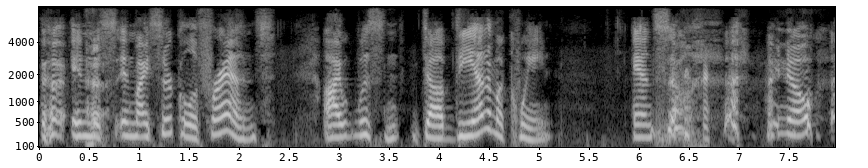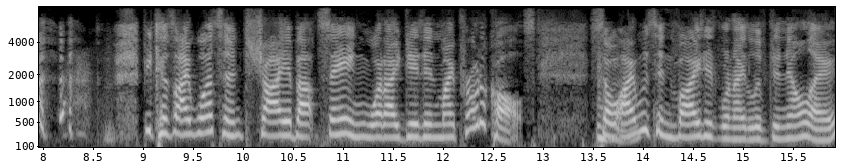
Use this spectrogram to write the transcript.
in this, in my circle of friends, I was dubbed the enema queen. And so I know because I wasn't shy about saying what I did in my protocols. So mm-hmm. I was invited when I lived in LA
